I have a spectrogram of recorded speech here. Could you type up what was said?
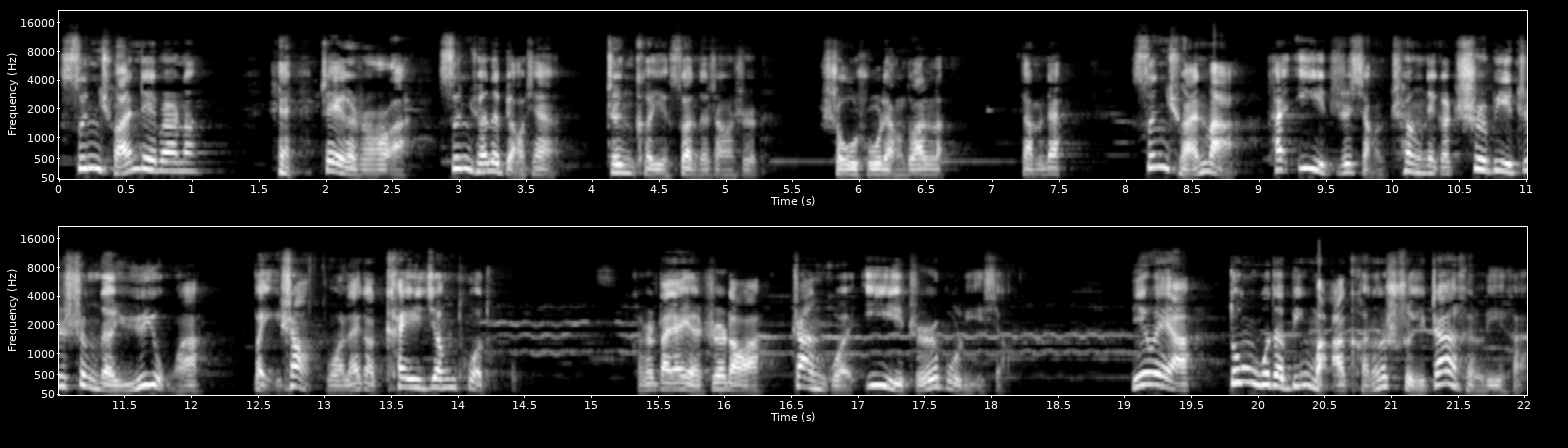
孙权这边呢？嘿，这个时候啊，孙权的表现真可以算得上是手鼠两端了。怎么的？孙权吧，他一直想趁那个赤壁之胜的余勇啊，北上，我来个开疆拓土。可是大家也知道啊，战果一直不理想，因为啊，东吴的兵马可能水战很厉害，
